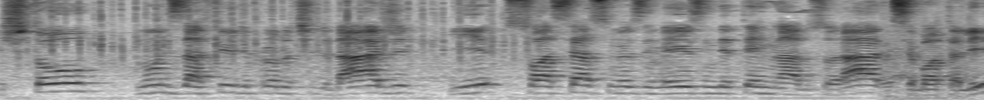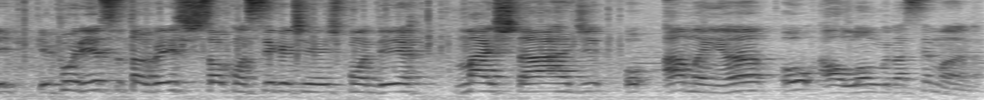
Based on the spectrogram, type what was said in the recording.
Estou num desafio de produtividade e só acesso meus e-mails em determinados horários. Você bota ali. E por isso talvez só consiga te responder mais tarde, ou amanhã, ou ao longo da semana.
